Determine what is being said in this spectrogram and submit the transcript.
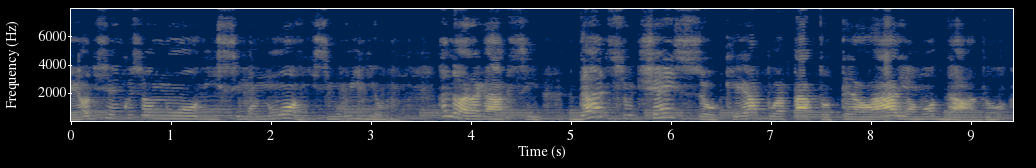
e oggi siamo in questo nuovissimo, nuovissimo video. Allora ragazzi, dal successo che ha portato Terraria moddato,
